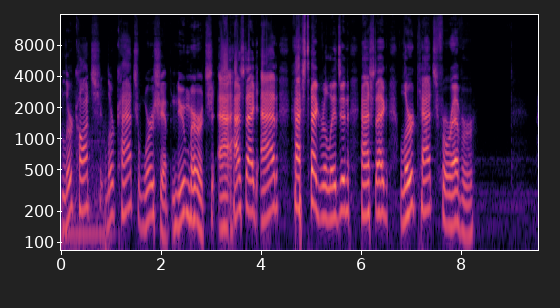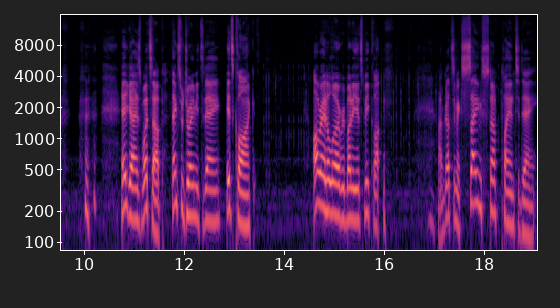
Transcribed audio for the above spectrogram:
Lurkatch, Lurkatch worship, new merch, at, hashtag ad, hashtag religion, hashtag Lurkatch forever. hey guys, what's up? Thanks for joining me today. It's Clock. Alright, hello everybody, it's me, Clock. I've got some exciting stuff planned today.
